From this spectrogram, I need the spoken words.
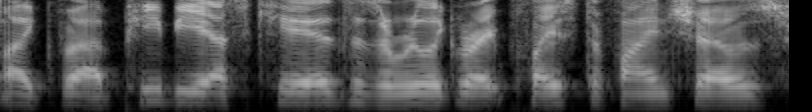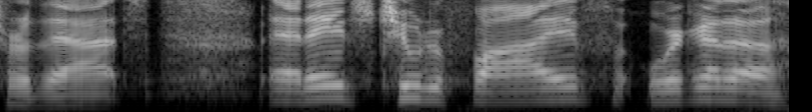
like uh, PBS Kids is a really great place to find shows for that. At age two to five, we're going to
